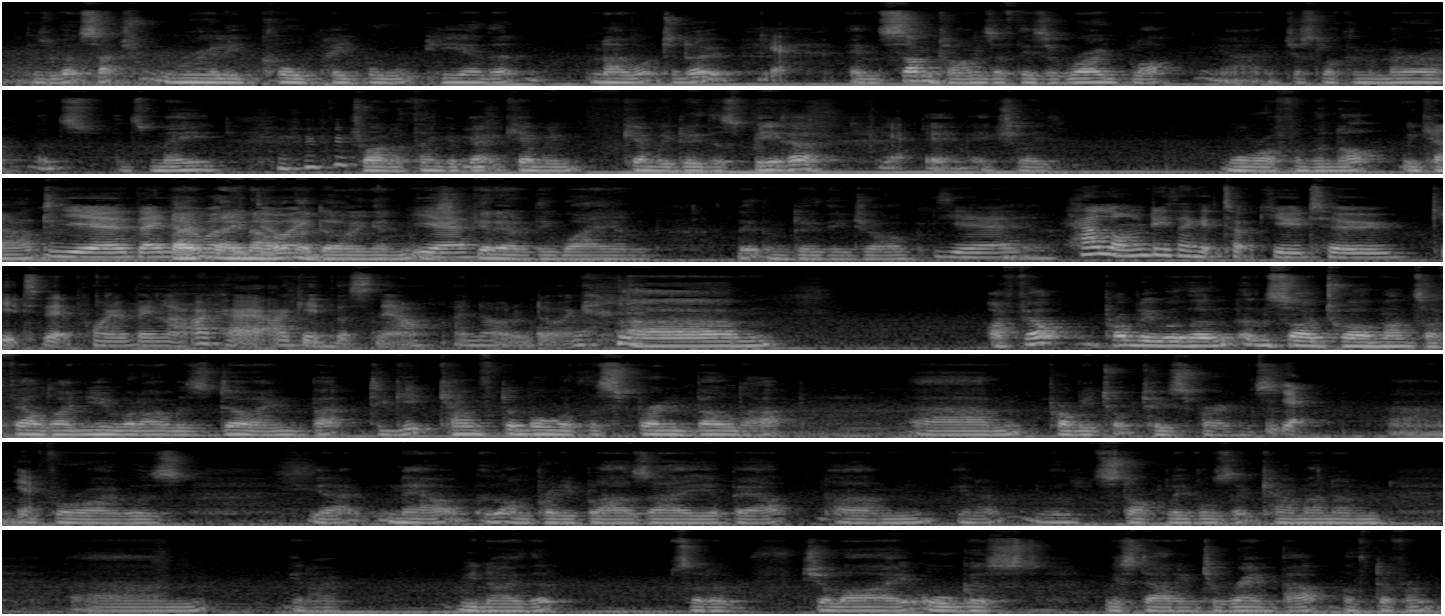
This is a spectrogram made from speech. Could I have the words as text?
because we've got such really cool people here that know what to do Yeah. and sometimes if there's a roadblock you know just look in the mirror it's it's me trying to think about can we can we do this better Yeah. and actually more often than not we can't Yeah, they know they, what they they're know doing. what they're doing and Yeah. just get out of their way and let them do their job Yeah. Yeah. How long do you think it took you to get to that point of being like, okay, I get this now. I know what I'm doing. um, I felt probably within inside 12 months I felt I knew what I was doing but to get comfortable with the spring build up um, probably took two springs Yeah. um, Yeah. before I was you know now I'm pretty blasé about um, you know the stock levels that come in and um, you know we know that sort of July August we're starting to ramp up with different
